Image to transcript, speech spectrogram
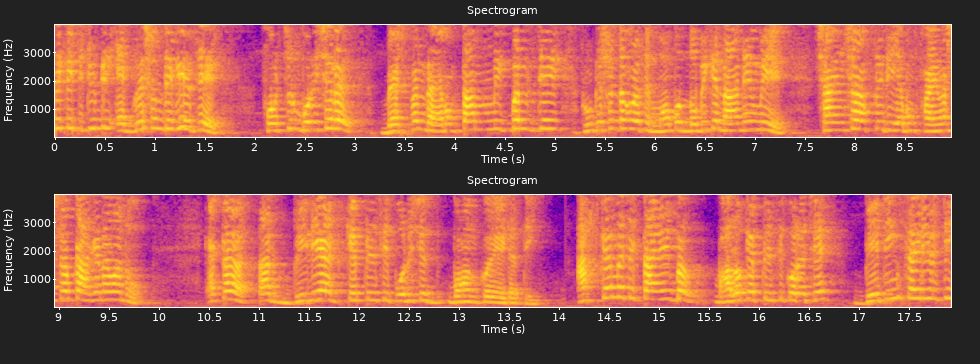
দেখে টি টোয়েন্টি অ্যাগ্রেশন দেখিয়েছে ফরচুন বরিশালের ব্যাটসম্যানরা এবং তামিম ইকবাল যে রোটেশনটা করেছেন, মোহাম্মদ নবীকে না নেমে শাহিন শাহ আফ্রিদি এবং ফাহিম আশরাফকে আগে নামানো। একটা তার ব্রিলিয়ান্ট ক্যাপ্টেন্সি পরিচয় বহন করে এটাতেই। আজকের ম্যাচে টাইম ইকবাল ভালো ক্যাপ্টেন্সি করেছে। ব্যাটিং সাইডের যে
